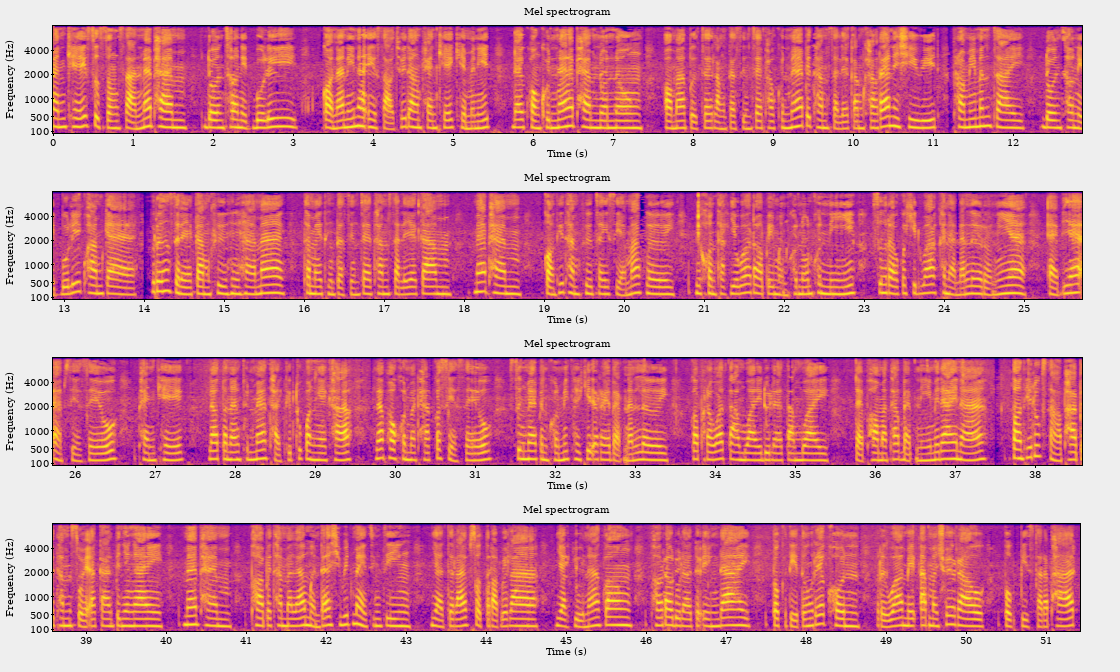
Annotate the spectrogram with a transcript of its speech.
พนเค้กสุดสงสารแม่แพม โดนชาวเน็ตบูลลี่ ก่อนหน้านี้นางเอกสาวชื่อดังแพนเค้กเขมมนิดได้ควงคุณแม่แพมนวลนง ออกมาเปิดใจหลังตัดสินใจพาคุณแม่ไปทำศัลยกรรมครั้งแรกในชีวิต เพราะไม่มั่นใจ โดนชาวเน็ตบูลลี่ความแก่ เรื่องศัลยกรรมคือฮือฮามากทำไมถึงตัดสินใจทำศัลยกรรม แม่แพม ก่อนที่ทำคือใจเสียมากเลย มีคนทักเยอะว่าเราไปเหมือนคนโน้นคนนี้ ซึ่งเราก็คิดว่าขนาดนั้นเลยเหรอเนี่ย แอบแย่แอบเสียเซลล์แพนเค้กแล้วตอนนั้นคุณแม่ถ่ายคลิปทุกวันไงคะ แล้วพอคนมาทักก็เสียเซลล์ ซึ่งแม่เป็นคนไม่เคยคิดอะไรแบบนั้นเลย ก็เพราะว่าตามวัยดูแลตามวัย แต่พอมาทักแบบนี้ไม่ได้นะ ตอนที่ลูกสาวพาไปทำสวยอาการเป็นยังไง แม่แพม พอไปทำมาแล้วเหมือนได้ชีวิตใหม่จริง ๆ อยากจะไลฟ์สดตลอดเวลา อยากอยู่หน้ากล้อง เพราะเราดูแลตัวเองได้ ปกติต้องเรียกคน หรือว่าเมคอัพมาช่วยเรา ปกปิดสารพัด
